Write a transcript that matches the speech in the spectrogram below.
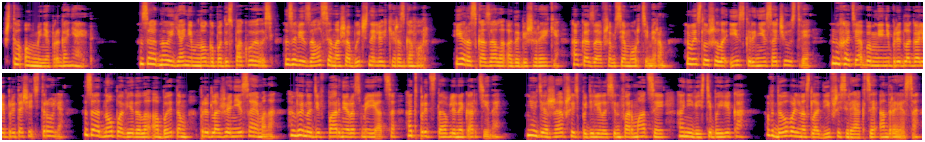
что он меня прогоняет. Заодно и я немного подуспокоилась, завязался наш обычный легкий разговор. Я рассказала о Добишреке, оказавшемся Мортимером, выслушала искреннее сочувствие, но хотя бы мне не предлагали притащить тролля. Заодно поведала об этом предложении Саймона, вынудив парня рассмеяться от представленной картины. Не удержавшись, поделилась информацией о невесте боевика, вдоволь насладившись реакцией Андреаса.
